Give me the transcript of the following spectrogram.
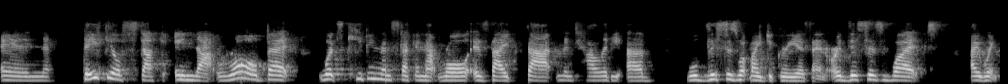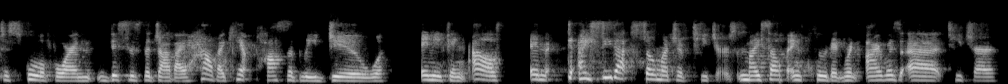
and they feel stuck in that role. But what's keeping them stuck in that role is like that mentality of, well, this is what my degree is in, or this is what I went to school for and this is the job I have. I can't possibly do anything else. And I see that so much of teachers, myself included. When I was a teacher,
